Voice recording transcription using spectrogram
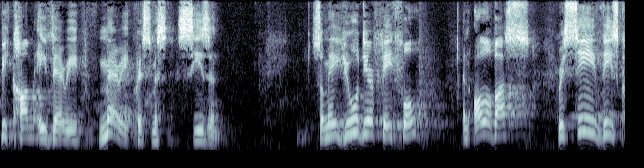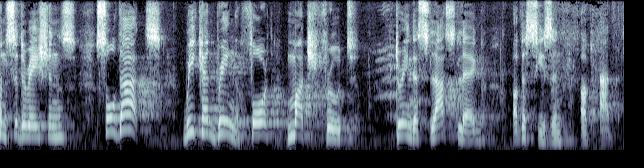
become a very Merry Christmas season. So may you, dear faithful, and all of us receive these considerations so that we can bring forth much fruit during this last leg of the season of Advent.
